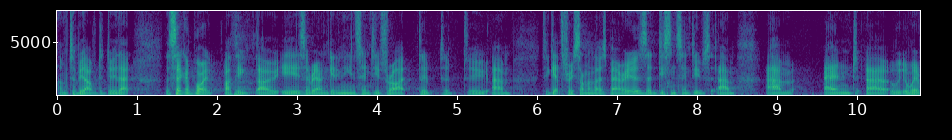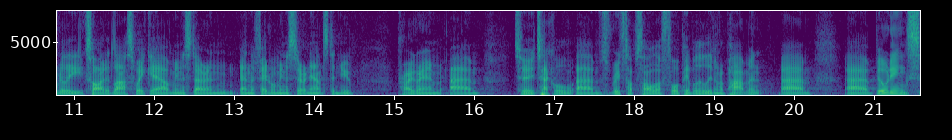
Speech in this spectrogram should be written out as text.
um, to be able to do that. The second point, I think, though, is around getting the incentives right to to to, um, to get through some of those barriers and disincentives. Um, um, and uh, we're really excited. Last week, our minister and, and the federal minister announced a new program um, to tackle um, rooftop solar for people who live in apartment um, uh, buildings.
